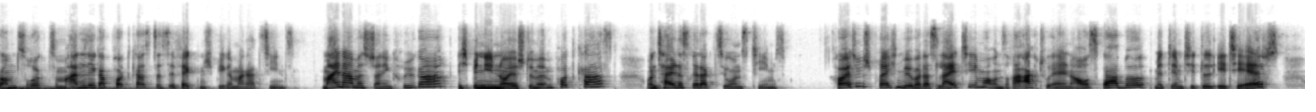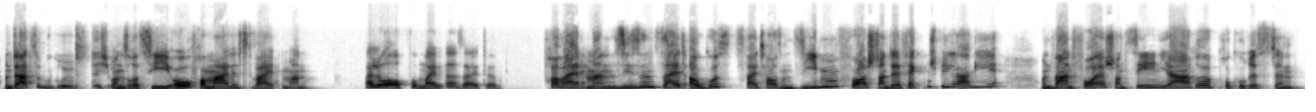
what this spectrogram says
willkommen zurück zum Anleger-Podcast des Effektenspiegel-Magazins. Mein Name ist Janine Krüger, ich bin die neue Stimme im Podcast und Teil des Redaktionsteams. Heute sprechen wir über das Leitthema unserer aktuellen Ausgabe mit dem Titel ETFs und dazu begrüße ich unsere CEO, Frau Marlis Weidmann. Hallo auch von meiner Seite. Frau Weidmann, Sie sind seit August 2007 Vorstand der Effektenspiegel AG und waren vorher schon zehn Jahre Prokuristin.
